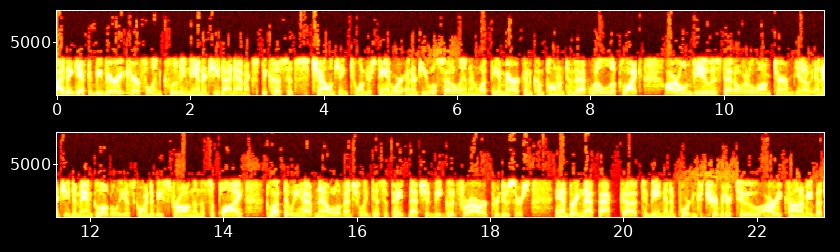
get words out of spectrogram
I think you have to be very careful including the energy dynamics because it's challenging to understand where energy will settle in and what the American component of that will look like. Our own view is that over the long term, you know, energy demand globally is going to be strong and the supply glut that we have now will eventually dissipate. That should be good for our producers and bring that back uh, to being an important contributor to our economy. But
